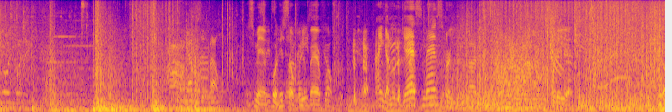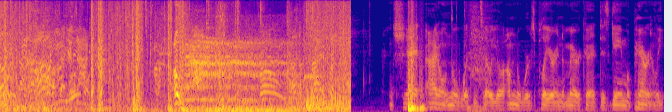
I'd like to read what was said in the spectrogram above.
Throwing grenade. Gas is inbound. This man put himself in the Ways bathroom. I ain't got no gas mask or you Where they at? Oh! Chat, I don't know what to tell y'all. I'm the worst player in America at this game, apparently.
